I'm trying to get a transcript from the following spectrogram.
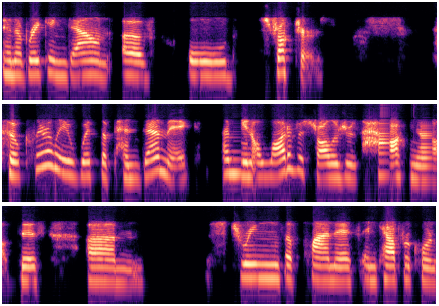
and a breaking down of old structures. So clearly, with the pandemic, I mean, a lot of astrologers talking about this um, strings of planets in Capricorn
